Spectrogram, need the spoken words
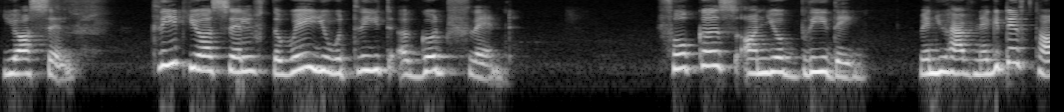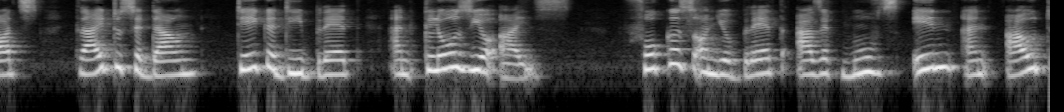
yourself. Treat yourself the way you would treat a good friend. Focus on your breathing. When you have negative thoughts, try to sit down, take a deep breath, and close your eyes. Focus on your breath as it moves in and out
